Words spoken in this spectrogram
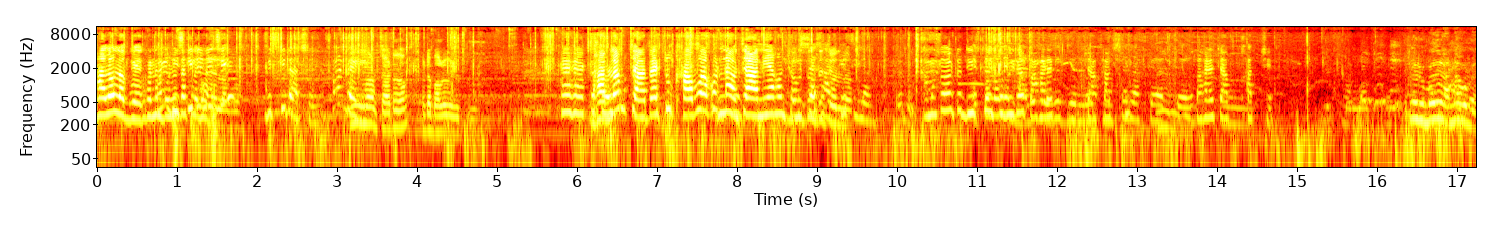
ভালো লাগবে এখানে বসে থাকলে ভালো লাগবে। বিস্কিট আছে। চাটা দাও এটা ভালো বেরোচ্ছে হ্যাঁ হ্যাঁ একটা ভাবলাম চাটা একটু খাব এখন না চা নিয়ে এখন ছবি তুলতে চলল। আমাকেও একটা দিস তো ছবিটা পাহাড়ে চা খাচ্ছে। পাহাড়ে চা খাচ্ছে। রান্না করবে?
